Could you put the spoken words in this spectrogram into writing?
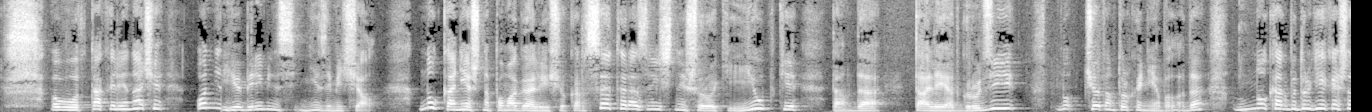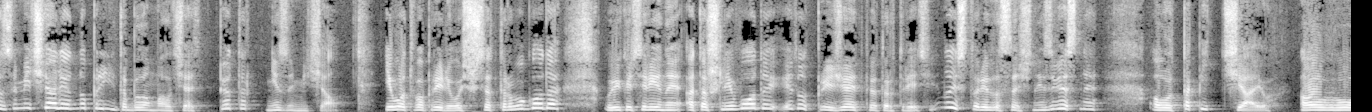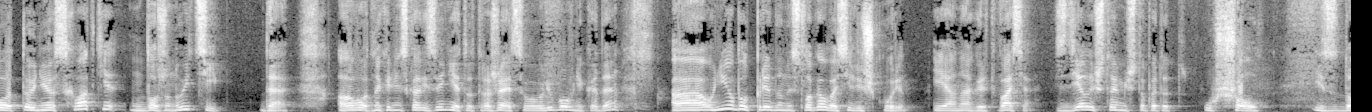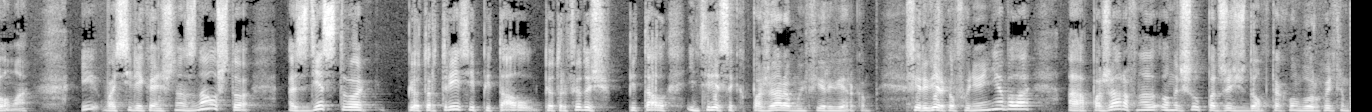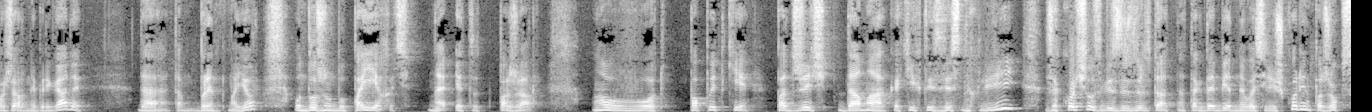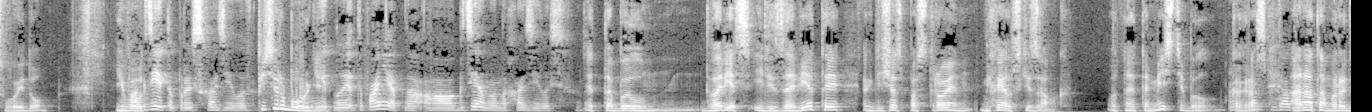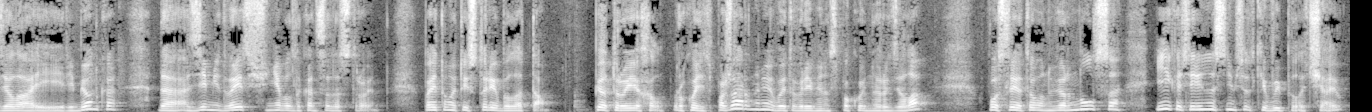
Вот, так или иначе, он ее беременность не замечал. Ну, конечно, помогали еще корсеты различные, широкие юбки, там, да, талия от груди, ну, что там только не было, да. Ну, как бы другие, конечно, замечали, но принято было молчать. Петр не замечал. И вот в апреле 1962 года у Екатерины отошли воды, и тут приезжает Петр III. Ну, история достаточно известная. А вот попить чаю. А вот у нее схватки, он должен уйти. Да. А вот, наконец сказал, извини, тут рожает своего любовника, да. А у нее был преданный слуга Василий Шкурин. И она говорит, Вася, сделай что-нибудь, чтобы этот ушел из дома. И Василий, конечно, знал, что с детства Петр III питал, Петр Федорович питал интересы к пожарам и фейерверкам. Фейерверков у него не было, а пожаров он решил поджечь дом. Так как он был руководителем пожарной бригады, да, там бренд-майор, он должен был поехать на этот пожар. Ну вот, попытки поджечь дома каких-то известных людей закончилось безрезультатно. Тогда бедный Василий Шкорин поджег свой дом. И а вот где это происходило? В Петербурге. Нет, ну это понятно. А где она находилась? Это был дворец Елизаветы, где сейчас построен Михайловский замок. Вот на этом месте был как угу, раз. Да, она да. там родила и ребенка, да, а Зимний дворец еще не был до конца достроен. Поэтому эта история была там. Петр уехал руководить пожарными, в это время она спокойно родила. После этого он вернулся, и Екатерина с ним все-таки выпила чаю,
